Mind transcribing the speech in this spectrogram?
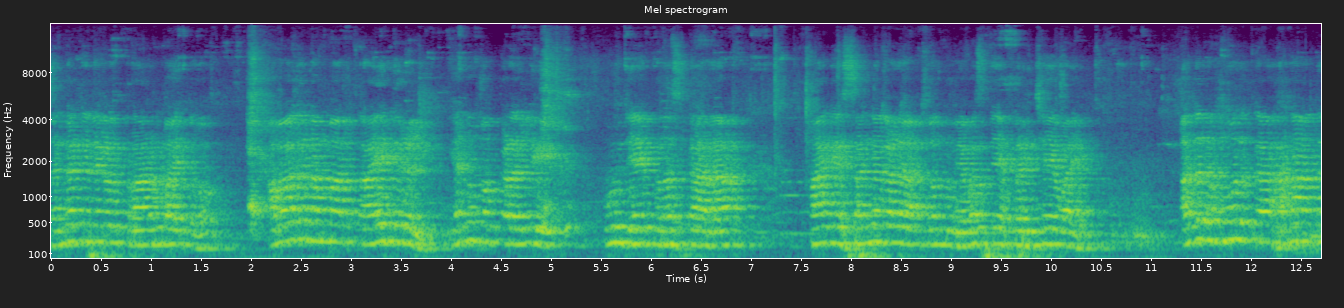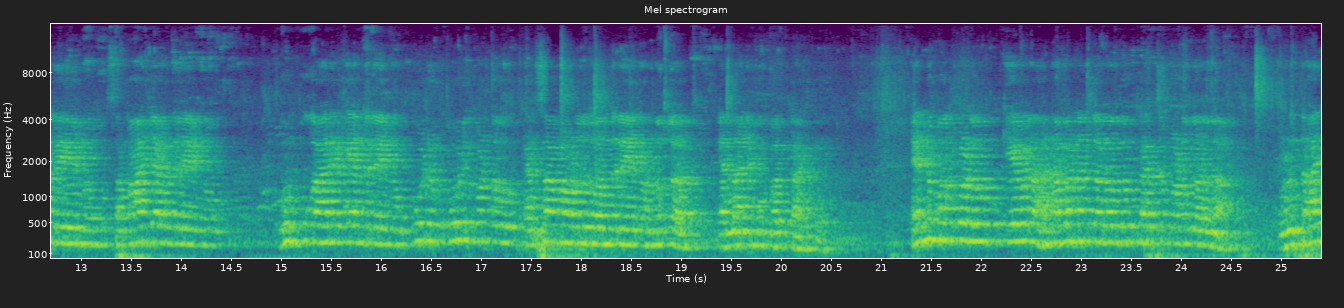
ಸಂಘಟನೆಗಳು ಪ್ರಾರಂಭ ಆಯ್ತು, ಅವಾಗ ನಮ್ಮ ತಾಯಂದಿರಲ್ಲಿ ಹೆಣ್ಣು ಮಕ್ಕಳಲ್ಲಿ ಪೂಜೆ, ಪುನಸ್ಕಾರ, ಹಾಗೆ ಸಂಘಗಳ ಒಂದು ವ್ಯವಸ್ಥೆಯ ಪರಿಚಯವಾಯಿತು. ಅದರ ಮೂಲಕ ಹಣ ಅಂದ್ರೆ ಏನು, ಸಮಾಜ ಅಂದ್ರೆ ಏನು, ಗುಂಪುಗಾರಿಕೆ ಅಂದ್ರೆ ಏನು, ಕೂಡಿ, ಕೂಡಿಕೊಂಡು ಕೆಲಸ ಮಾಡೋದು ಅಂದ್ರೆ ಏನು ಅನ್ನೋದು ಎಲ್ಲ ನಿಮಗೆ ಗೊತ್ತಾಗ್ತದೆ. ಹೆಣ್ಣು ಮಕ್ಕಳು ಕೇವಲ ಹಣವನ್ನ ತರೋದು ಖರ್ಚು ಮಾಡೋದಲ್ಲ, ಉಳಿತಾಯ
